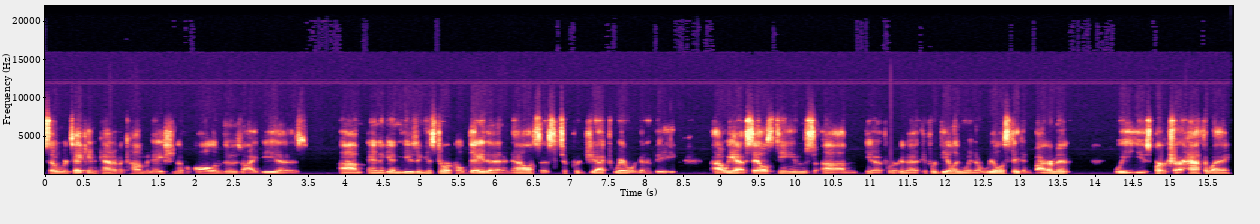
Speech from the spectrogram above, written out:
So we're taking kind of a combination of all of those ideas, um, and again using historical data and analysis to project where we're going to be. Uh, we have sales teams. Um, you know, if we're gonna if we're dealing with a real estate environment, we use Berkshire Hathaway,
